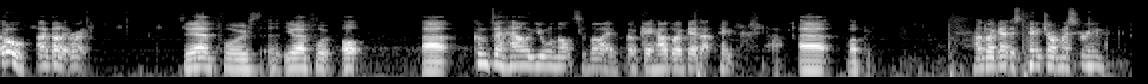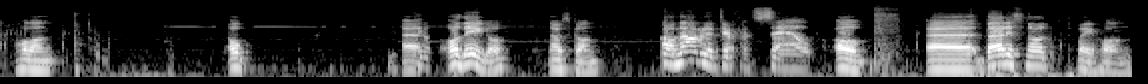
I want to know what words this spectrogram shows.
Oh, I got it right. So you have four. You have four. Oh. Uh. Come to hell, you will not survive. Okay, how do I get that picture? Uh. Okay. How do I get this picture off my screen? Hold on. Oh. Uh. Oh, there you go. Now it's gone. Oh, now I'm in a different cell. Oh. Uh. That is not. Wait. Hold on.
